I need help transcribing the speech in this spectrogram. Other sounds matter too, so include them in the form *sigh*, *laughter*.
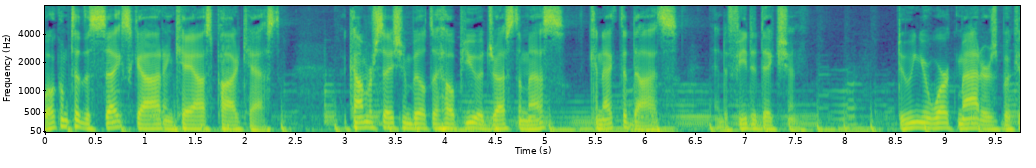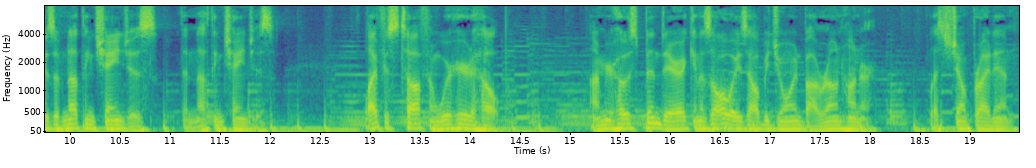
Welcome to the Sex, God, and Chaos podcast, a conversation built to help you address the mess, connect the dots, and defeat addiction. Doing your work matters because if nothing changes, then nothing changes. Life is tough, and we're here to help. I'm your host, Ben Derrick, and as always, I'll be joined by Roan Hunter. Let's jump right in.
